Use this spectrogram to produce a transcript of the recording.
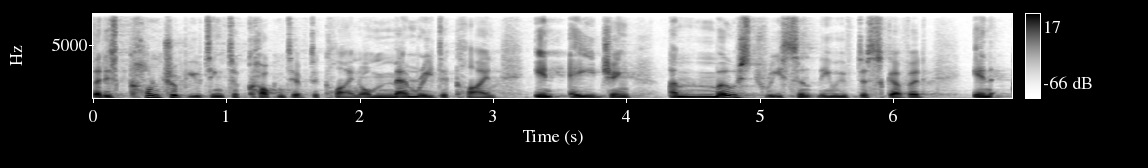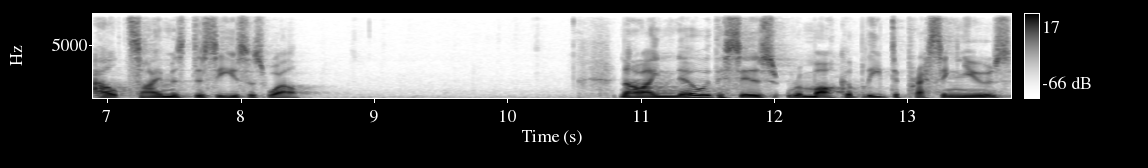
that is contributing to cognitive decline or memory decline in aging, and most recently, we've discovered in Alzheimer's disease as well. Now, I know this is remarkably depressing news.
